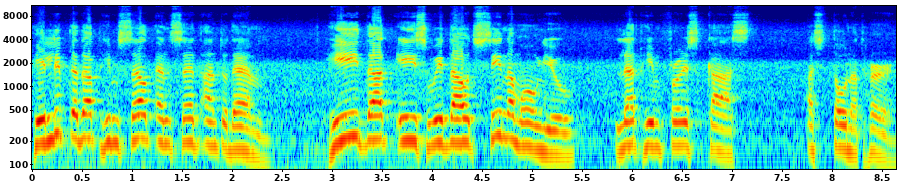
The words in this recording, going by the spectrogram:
he lifted up himself and said unto them, He that is without sin among you, let him first cast a stone at her.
